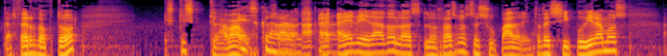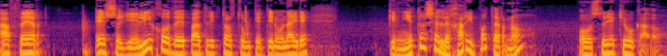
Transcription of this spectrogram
tercer doctor. Es que es clavado. Es clavado, Ha, heredado los, los rasgos de su padre. Entonces, si pudiéramos hacer eso y el hijo de Patrick Thornton, que tiene un aire, que nieto es el de Harry Potter, ¿no? ¿O estoy equivocado?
